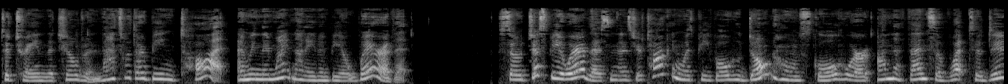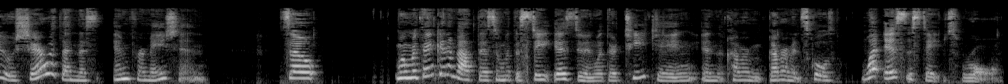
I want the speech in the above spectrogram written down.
to train the children. That's what they're being taught. I mean, they might not even be aware of it. So just be aware of this. And as you're talking with people who don't homeschool, who are on the fence of what to do, share with them this information. So when we're thinking about this and what the state is doing, what they're teaching in the government schools, what is the state's role?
